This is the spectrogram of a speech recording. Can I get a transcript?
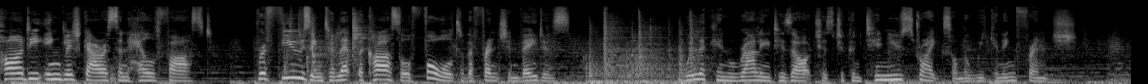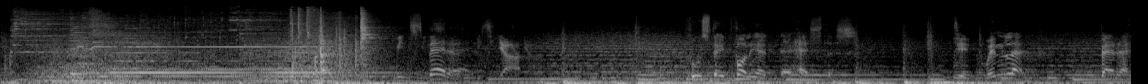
Hardy English garrison held fast, refusing to let the castle fall to the French invaders. Willikin rallied his archers to continue strikes on the weakening French. Min spärre is jan. Fusteit foliente hestes. Tint winleth. Bereth.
